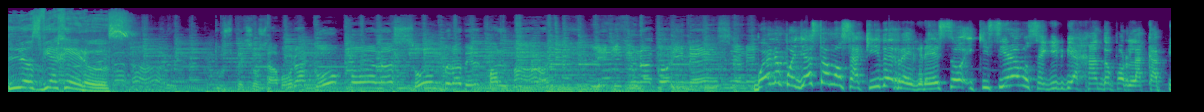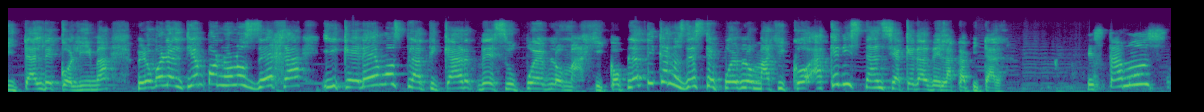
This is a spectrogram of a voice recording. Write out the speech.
Los Viajeros besos sabor a coco a la sombra del palmar. Le dije una colimense. Bueno, pues ya estamos aquí de regreso y quisiéramos seguir viajando por la capital de Colima, pero bueno, el tiempo no nos deja y queremos platicar de su pueblo mágico. Platícanos de este pueblo mágico, ¿a qué distancia queda de la capital? Estamos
